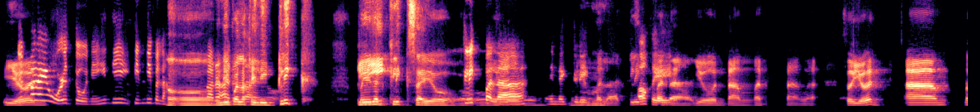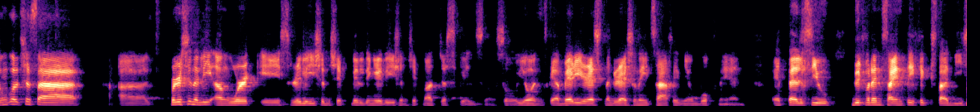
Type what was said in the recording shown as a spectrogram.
Yun Yun. pala yung word, Tony. Hindi, hindi pala. Oo. Para Hindi ano pala tayo? kilig. Click. May Click. nag-click sa'yo. Click pala. Oo. May nag-click. Mm. pala. Click Okay. pala. Yun, tama, tama. So yun. Um, tungkol siya sa uh, personally, ang work is relationship, building relationship, not just skills. No? So yun. Kaya very res nag-resonate sa akin yung book na yan. It tells you different scientific studies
